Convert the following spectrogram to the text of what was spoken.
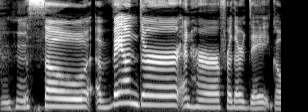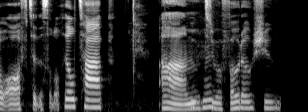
Mhm. So Evander and her for their date go off to this little hilltop um Mhm. to do a photo shoot.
